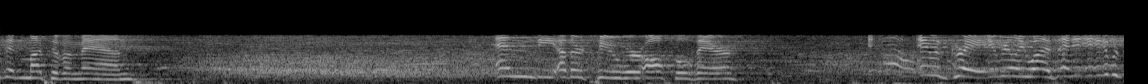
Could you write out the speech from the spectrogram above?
isn't much of a man. And the other two muscles there. It, it was great. It really was, and it, it was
